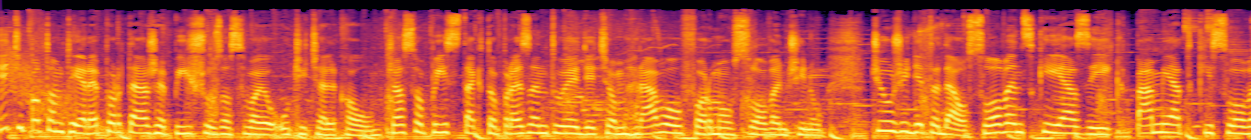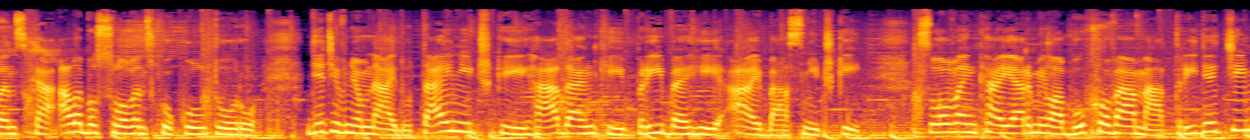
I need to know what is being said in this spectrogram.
Deti potom tie reportáže píšu so svojou učiteľkou. Časopis takto prezentuje deťom hravou formou slovenčinu. Či už ide teda o slovenský jazyk, pamiatky Slovenska alebo slovenskú kultúru. Deti v ňom nájdu tajničky, hádanky, príbehy a aj básničky. Slovenka Jarmila Buchová má tri deti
